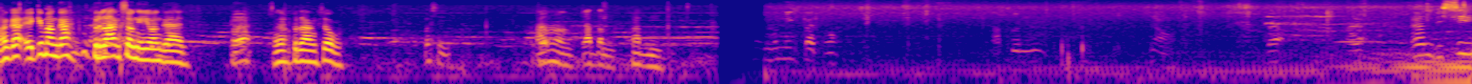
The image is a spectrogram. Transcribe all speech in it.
mangga iki mangga berlangsung iki manggan. Hah? berlangsung apa sih anu katen katen NBC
